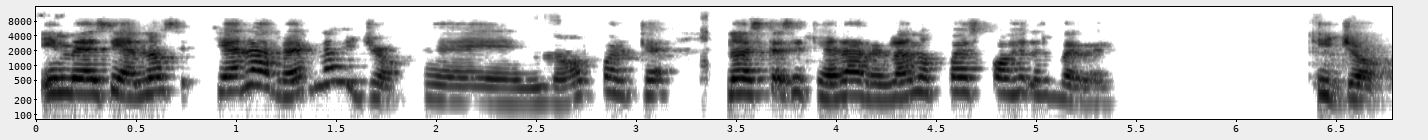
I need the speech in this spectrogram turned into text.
y me decían, no, si tienes la regla, y yo, eh, no, porque no es que si tienes la regla no puedes coger el bebé. Y yo,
